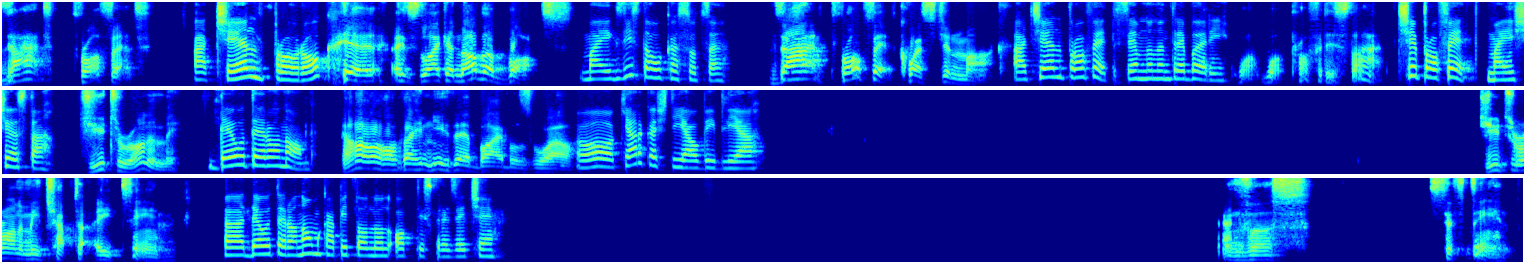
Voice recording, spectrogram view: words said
That prophet. Acel proroc? Here, it's like another box. Mai există o căsuță. That prophet? Question mark. Acel profet, semnul întrebării. What what prophet is that? Ce profet? Mai e și ăsta. Deuteronomy. Deuteronom. Oh, they knew their Bibles well. Oh, chiar că știau Biblia. Deuteronomy chapter 18. Uh, Deuteronom, capitolul 18. And verse 15.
